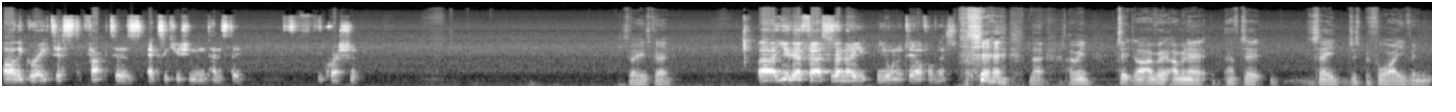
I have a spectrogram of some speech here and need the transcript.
are the greatest factors execution and intensity? Good question. So who's going? Uh, you go first because I know you, you want to tee off on this. yeah, no, I mean, to, like, I'm going to have to say just before I even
